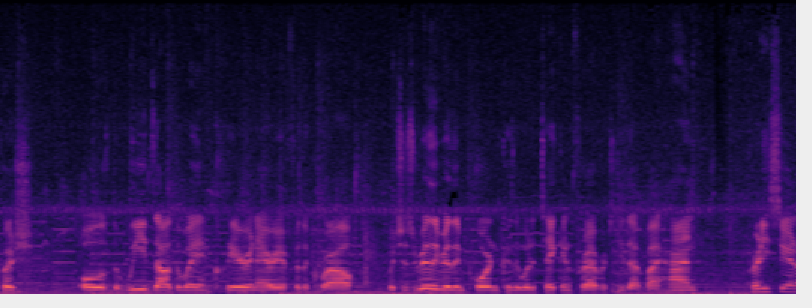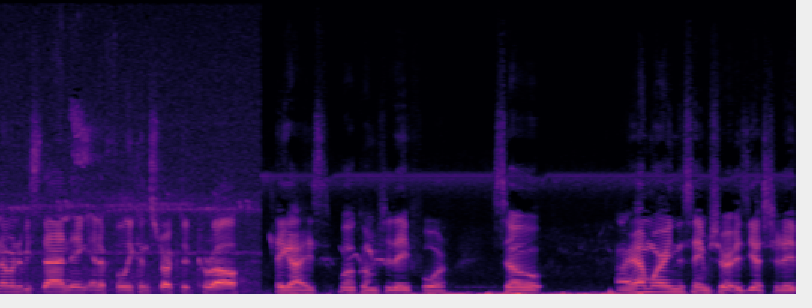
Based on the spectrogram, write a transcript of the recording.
push all of the weeds out the way and clear an area for the corral, which is really, really important because it would have taken forever to do that by hand. Pretty soon I'm gonna be standing in a fully constructed corral. Hey guys, welcome to day four. So I am wearing the same shirt as yesterday.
